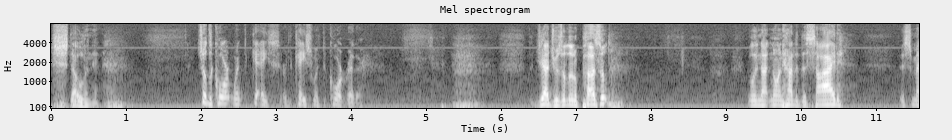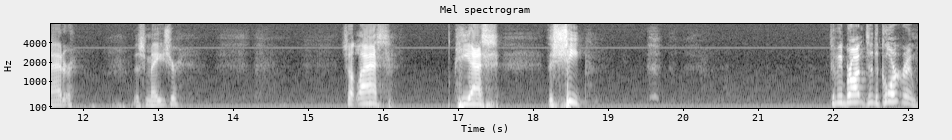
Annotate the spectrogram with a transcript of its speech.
stolen it. So the court went to case, or the case went to court rather. The judge was a little puzzled really not knowing how to decide this matter, this measure. So at last, he asked the sheep to be brought into the courtroom.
